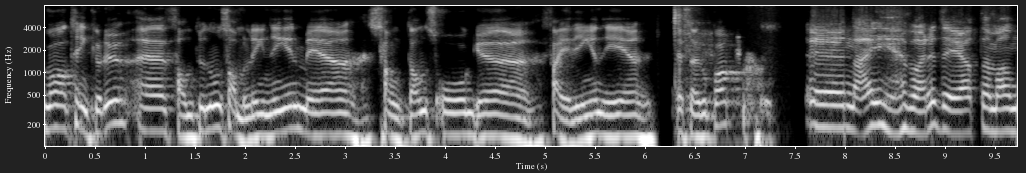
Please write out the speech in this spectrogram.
hva tenker du? Eh, fant du noen sammenligninger med sankthans og eh, feiringen i Øst-Europa? Eh, nei, bare det at man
